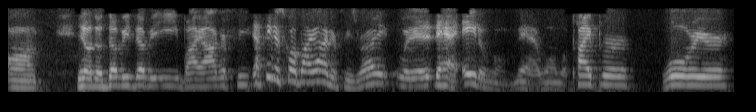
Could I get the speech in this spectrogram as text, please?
Um, you know, the WWE biography. I think it's called biographies, right? Where they had eight of them. They had one with Piper, Warrior,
